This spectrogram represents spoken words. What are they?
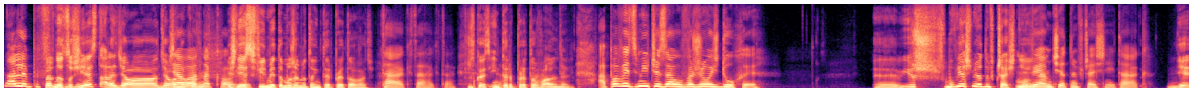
Ale Pewno coś jest, ale działa, działa, Działa na, korzyść. na korzyść. Jeśli jest w filmie, to możemy to interpretować. Tak, tak, tak. Wszystko jest interpretowalne. A powiedz mi, czy zauważyłeś duchy? E, Już mówiłaś mi o tym wcześniej. Mówiłam ci o tym wcześniej, tak. Nie,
